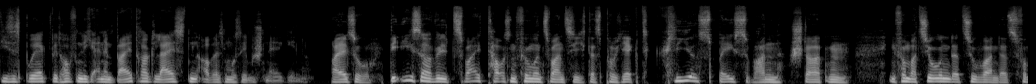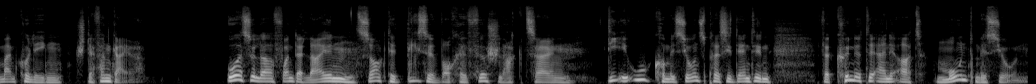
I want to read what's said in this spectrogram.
Dieses Projekt wird hoffentlich einen Beitrag leisten, aber es muss eben schnell gehen. Also, die ESA will 2025 das Projekt Clear Space One starten. Informationen dazu waren das von meinem Kollegen Stefan Geier. Ursula von der Leyen sorgte diese Woche für Schlagzeilen. Die EU-Kommissionspräsidentin verkündete eine Art Mondmission.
